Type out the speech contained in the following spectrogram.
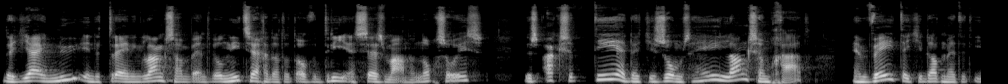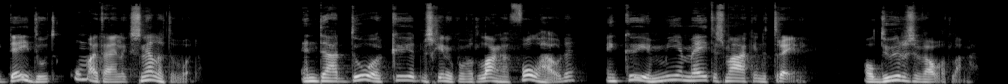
Dat jij nu in de training langzaam bent, wil niet zeggen dat het over drie en zes maanden nog zo is. Dus accepteer dat je soms heel langzaam gaat en weet dat je dat met het idee doet om uiteindelijk sneller te worden. En daardoor kun je het misschien ook wel wat langer volhouden en kun je meer meters maken in de training. Al duren ze wel wat langer.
